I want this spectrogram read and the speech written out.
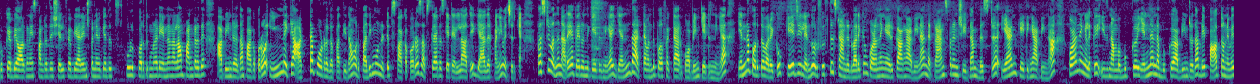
புக் எப்படி ஆர்கனைஸ் பண்ணுறது ஷெல்ஃப் எப்படி அரேஞ்ச் பண்ணி வைக்கிறது ஸ்கூலுக்கு போகிறதுக்கு முன்னாடி என்னென்னலாம் பண்ணுறது அப்படின்றத தான் பார்க்க போகிறோம் இன்றைக்கி அட்டை போடுறத பற்றி தான் ஒரு பதிமூணு டிப்ஸ் பார்க்க போகிறோம் சப்ஸ்கிரைபர்ஸ் கேட்ட எல்லாத்தையும் கேதர் பண்ணி வச்சுருக்கேன். ஃபஸ்ட்டு வந்து நிறைய பேர் வந்து கேட்டிருந்தீங்க எந்த அட்டை வந்து பர்ஃபெக்டாக இருக்கும் அப்படின்னு கேட்டிருந்தீங்க. என்னை பொறுத்த வரைக்கும் கேஜிலேருந்து ஒரு ஃபிஃப்த் ஸ்டாண்டர்ட் வரைக்கும் குழந்தைங்க இருக்காங்க அப்படின்னா இந்த டிரான்ஸ்பரன்ட் ஷீட் தான் பெஸ்ட்டு. ஏன்னு கேட்டிங்க அப்படின்னா குழந்தைங்களுக்கு இது நம்ம புக்கு என்னென்ன புக்கு அப்படின்றத அப்படியே பார்த்தோன்னே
